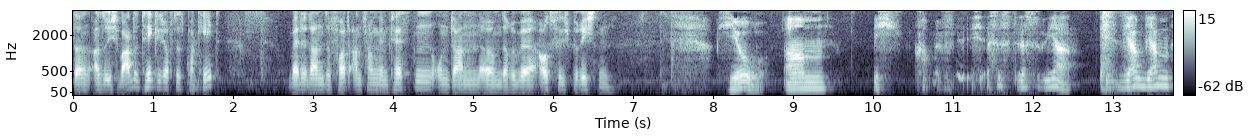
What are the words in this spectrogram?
dann, also ich warte täglich auf das Paket werde dann sofort anfangen mit dem Testen und dann ähm, darüber ausführlich berichten. Jo, ähm, ich komme, es ist, es, ja, wir haben, wir haben,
